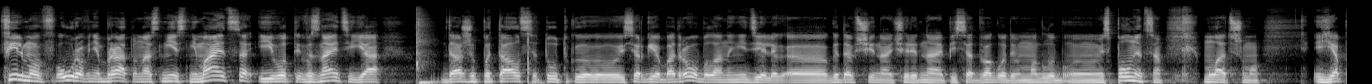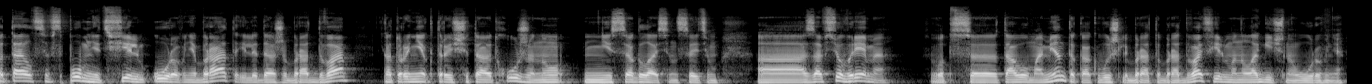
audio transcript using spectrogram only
Фильмов уровня «Брат» у нас не снимается, и вот, вы знаете, я даже пытался тут, э, Сергея Бодрова была на неделе э, годовщина очередная, 52 года ему могло э, исполниться, младшему. И я пытался вспомнить фильм уровня «Брат» или даже «Брат 2», который некоторые считают хуже, но не согласен с этим. А за все время вот с того момента, как вышли «Брат и брат 2», фильм аналогичного уровня.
